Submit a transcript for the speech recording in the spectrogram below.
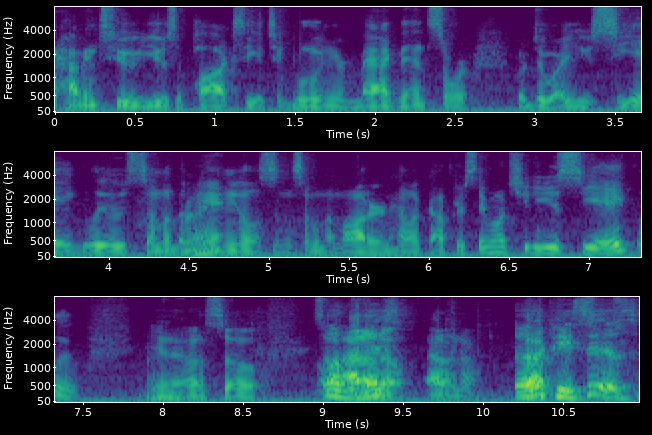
having to use epoxy to glue in your magnets or or do i use ca glue some of the Right. manuals and some of the modern helicopters they want you to use ca glue you Right. know so so Well, i don't next- know i don't know The other piece is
